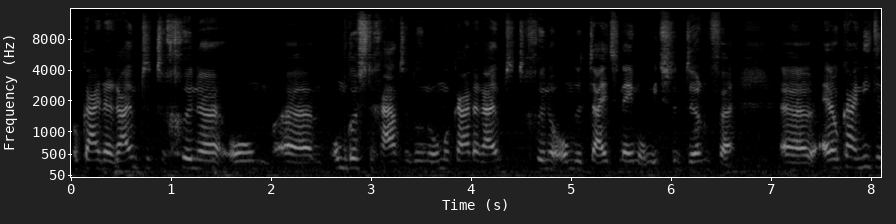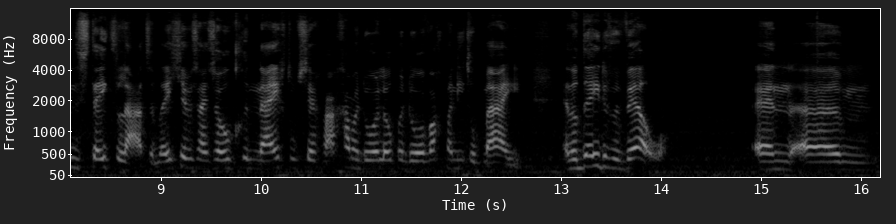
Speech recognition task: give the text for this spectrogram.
elkaar de ruimte te gunnen om, um, om rustig aan te doen. Om elkaar de ruimte te gunnen om de tijd te nemen om iets te durven. Uh, en elkaar niet in de steek te laten. Weet je, we zijn zo geneigd om te zeggen: ah, ga maar door, loop maar door, wacht maar niet op mij. En dat deden we wel. En um,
